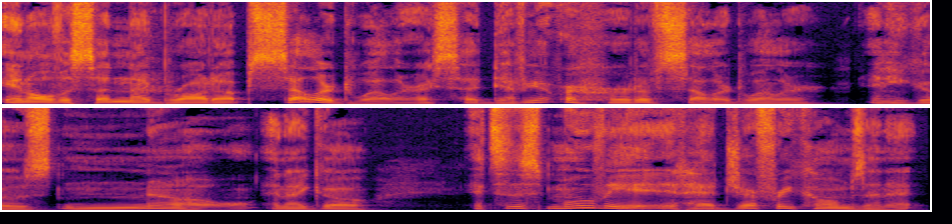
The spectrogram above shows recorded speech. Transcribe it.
And all of a sudden I brought up Cellar Dweller. I said, Have you ever heard of Cellar Dweller? And he goes, No. And I go, It's this movie. It had Jeffrey Combs in it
